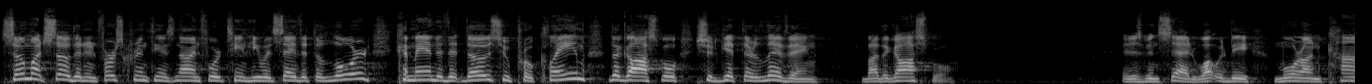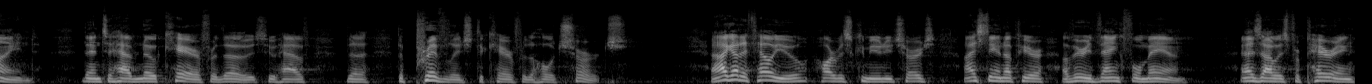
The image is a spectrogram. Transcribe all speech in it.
So much so that in 1 Corinthians 9:14 he would say that the Lord commanded that those who proclaim the gospel should get their living by the gospel. It has been said, what would be more unkind than to have no care for those who have the, the privilege to care for the whole church? And I got to tell you, Harvest Community Church, I stand up here a very thankful man. As I was preparing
